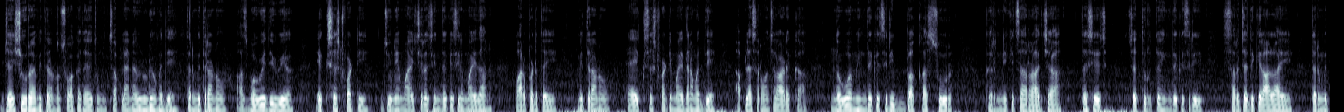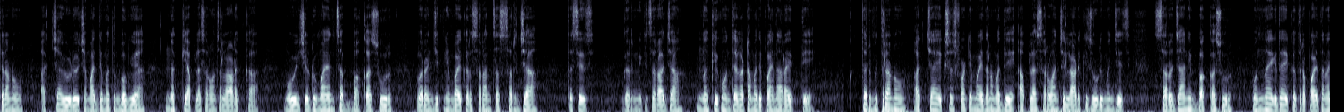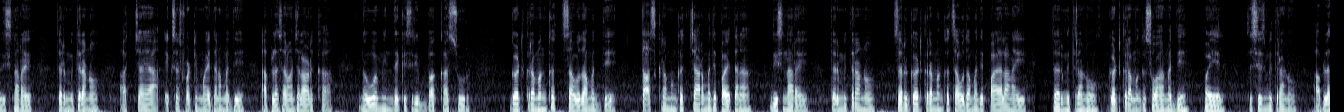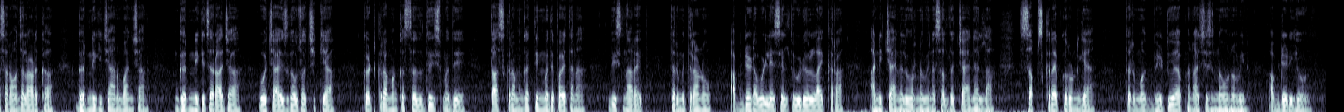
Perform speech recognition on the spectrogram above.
जय शिवराय मित्रांनो स्वागत आहे तुमचं आपल्या नवीन व्हिडिओमध्ये. तर मित्रांनो आज भव्य दिव्य एकसष्ट फाटी जुने मायशिरस हिंदकेसरी मैदान पार पडतं आहे मित्रांनो ह्या एकसष्ट फाटी मैदानामध्ये आपल्या सर्वांचा लाडका नवम हिंदकेसरी बकासूर कर्णिकेचा राजा तसेच चतुर्थ हिंदकेसरी सर्जा देखील आला आहे. तर मित्रांनो आजच्या व्हिडिओच्या माध्यमातून बघूया. नक्की आपल्या सर्वांचा लाडका मोविलच्या डुमायांचा यांचा बकासूर व रणजित निंबाळकर सरांचा सर्जा तसेच गर्निकीचा राजा नक्की कोणत्या गटामध्ये पाहणार आहेत ते? तर मित्रांनो आजच्या एकसष्ट फाटी मैदानामध्ये आपल्या सर्वांची लाडकी जोडी म्हणजेच सरजा आणि बक्कासूर पुन्हा एकदा एकत्र पाळताना दिसणार आहेत. तर मित्रांनो आजच्या या एकसष्ट फाटी मैदानामध्ये आपल्या सर्वांचा लाडका नवम हिंद केसरी बक्कासूर गट क्रमांक चौदामध्ये तास क्रमांक चारमध्ये पाळताना दिसणार आहे. तर मित्रांनो जर गट क्रमांक चौदामध्ये पाळायला नाही तर मित्रांनो गट क्रमांक सोळामध्ये पळेल. तसेच मित्रांनो आपल्या सर्वांचा लाडका गर्निकीची अनबानशान गर्निकीचा राजा व चाळीसगावचा चिक्या गट क्रमांक सदतीसमध्ये तास क्रमांक तीनमध्ये पळताना दिसणार आहेत. तर मित्रांनो अपडेट आवडली असेल तर व्हिडिओला लाईक करा आणि चॅनलवर नवीन असाल तर चॅनलला सबस्क्राईब करून घ्या. तर मग भेटूया आपण असेच नवनवीन अपडेट घेऊन.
